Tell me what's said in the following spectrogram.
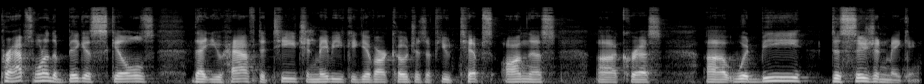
perhaps one of the biggest skills that you have to teach, and maybe you could give our coaches a few tips on this, uh, Chris, uh, would be decision making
